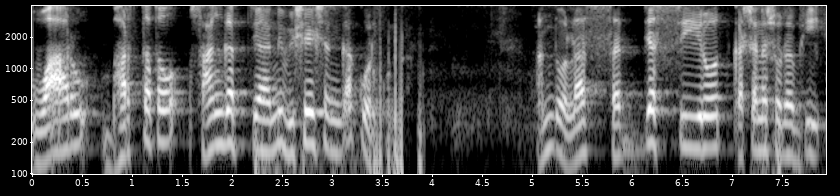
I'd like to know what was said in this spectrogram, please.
వారు భర్తతో సాంగత్యాన్ని విశేషంగా కోరుకుంటారు. అందువల్ల సద్యశీరోత్కషణ సురభి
